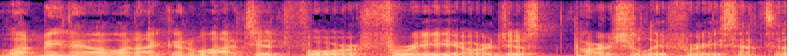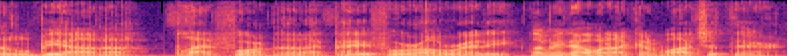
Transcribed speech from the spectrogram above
let me know when I can watch it for free or just partially free since it'll be on a platform that I pay for already. Let me know when I can watch it there.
